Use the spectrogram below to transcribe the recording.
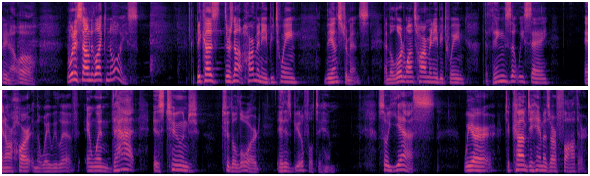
you know, oh. It would have sounded like noise because there's not harmony between the instruments. And the Lord wants harmony between the things that we say in our heart and the way we live. And when that is tuned to the Lord, it is beautiful to him. So, yes, we are to come to him as our Father,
